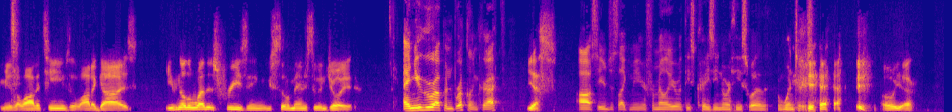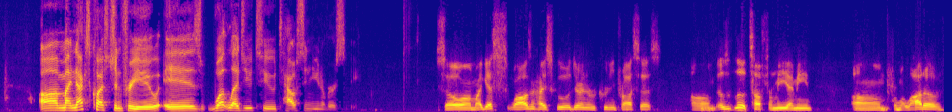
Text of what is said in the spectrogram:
I mean, there's a lot of teams, a lot of guys. Even though the weather's freezing, we still managed to enjoy it. And you grew up in Brooklyn, correct? Yes. Oh, so you're just like me. You're familiar with these crazy northeast winters. Yeah. Oh yeah. Um, my next question for you is what led you to Towson University? So um, I guess while I was in high school during the recruiting process, um, it was a little tough for me. I mean, um, from a lot of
